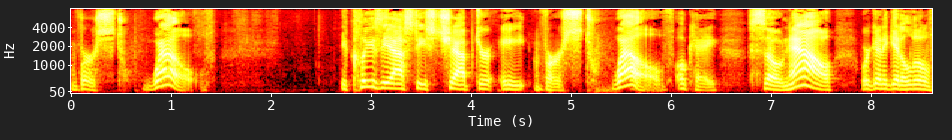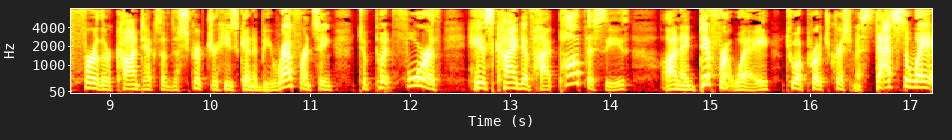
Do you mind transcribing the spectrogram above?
verse twelve. Ecclesiastes chapter 8, verse 12. Okay, so now we're going to get a little further context of the scripture he's going to be referencing to put forth his kind of hypotheses on a different way to approach Christmas. That's the way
